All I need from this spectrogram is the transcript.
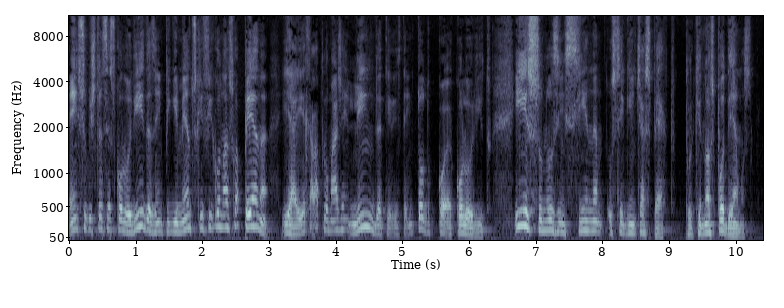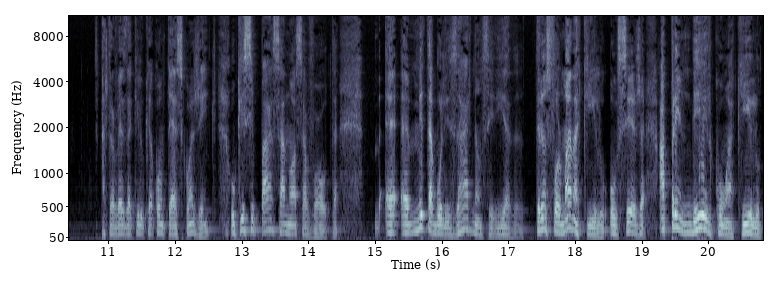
em substâncias coloridas, em pigmentos que ficam na sua pena. E aí aquela plumagem linda que eles têm, todo colorido. Isso nos ensina o seguinte aspecto, porque nós podemos através daquilo que acontece com a gente, o que se passa à nossa volta. É, é, metabolizar não seria transformar naquilo, ou seja, aprender com aquilo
